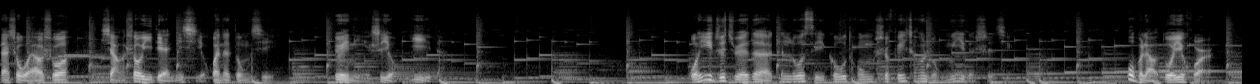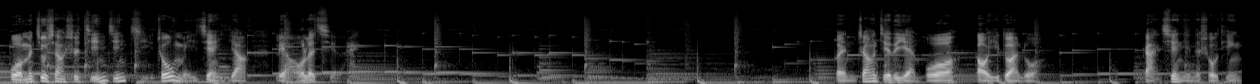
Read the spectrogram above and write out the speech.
但是我要说，享受一点你喜欢的东西，对你是有益的。我一直觉得跟罗西沟通是非常容易的事情。过不了多一会儿，我们就像是仅仅几周没见一样聊了起来。本章节的演播告一段落，感谢您的收听，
